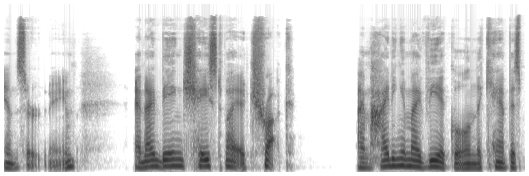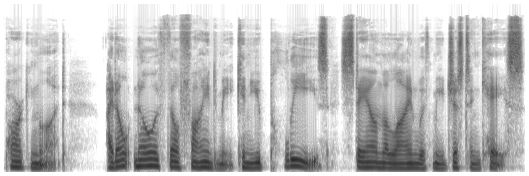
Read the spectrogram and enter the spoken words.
insert name, and I'm being chased by a truck. I'm hiding in my vehicle in the campus parking lot. I don't know if they'll find me. Can you please stay on the line with me just in case?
